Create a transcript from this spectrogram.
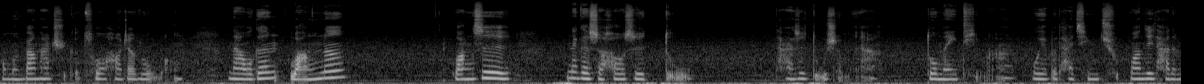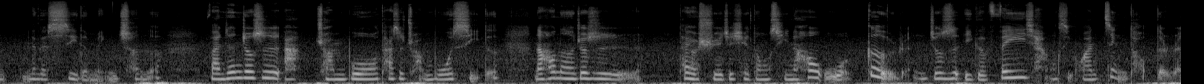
我们帮他取个绰号叫做王。那我跟王呢，王是。那个时候是读，他是读什么呀？多媒体嘛？我也不太清楚，忘记他的那个系的名称了。反正就是啊，传播，他是传播系的。然后呢，就是他有学这些东西。然后我个人就是一个非常喜欢镜头的人。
